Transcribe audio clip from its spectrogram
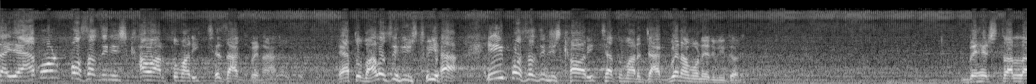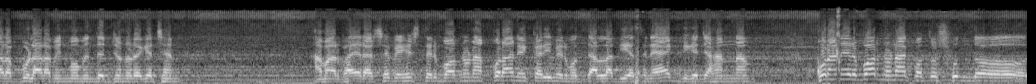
যাইয়া এমন পচা জিনিস খাওয়ার তোমার ইচ্ছে জাগবে না। এত ভালো জিনিস তুইয়া, এই পচা জিনিস খাওয়ার ইচ্ছা তোমার জাগবে না মনের ভিতরে। বেহেশত আল্লাহ রাব্বুল আলামিন মোমিনদের জন্য রেখেছেন। আমার ভাইয়েরা, সে বেহেশতের বর্ণনা কোরআনে কারিমের মধ্যে আল্লাহ দিয়েছেন, একদিকে জাহান্নাম। কোরআনের বর্ণনা কত সুন্দর।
